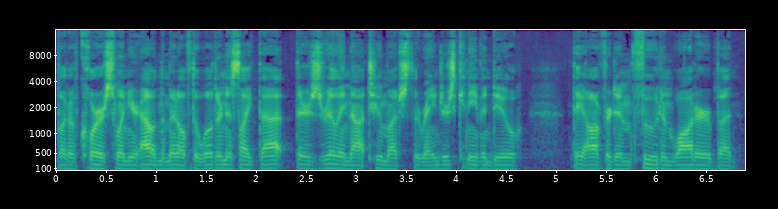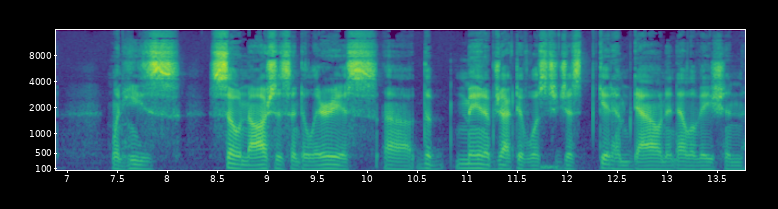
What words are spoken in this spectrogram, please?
but of course, when you're out in the middle of the wilderness like that, there's really not too much the rangers can even do they offered him food and water, but when he's so nauseous and delirious. Uh, the main objective was to just get him down in elevation.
